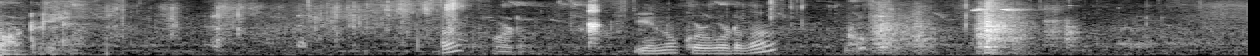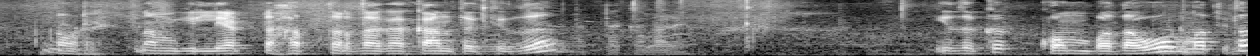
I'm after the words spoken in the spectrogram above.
ನೋಡ್ರಿ ಇಲ್ಲಿ. ಏನು ಕೊಡ್ಬಾರ್ದು. ನೋಡ್ರಿ, ನಮ್ಗೆ ಇಲ್ಲಿ ಎಷ್ಟು ಹತ್ತಿರದಾಗ ಕಾಣ್ತೈತಿ ಇದು. ಇದಕ್ಕೆ ಕೊಂಬದವು ಮತ್ತು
